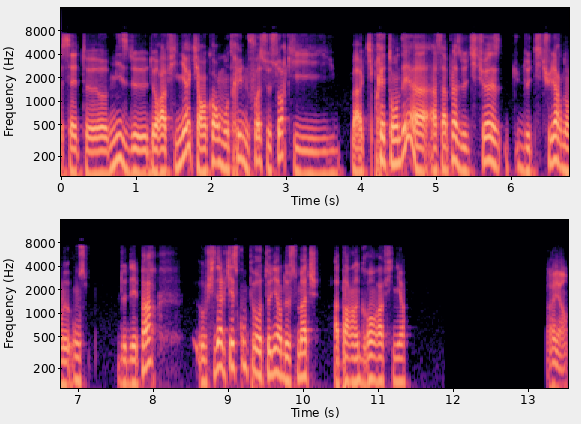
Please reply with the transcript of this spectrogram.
cette mise de, de, Rafinha qui a encore montré une fois ce soir qui, bah, qui prétendait à, sa place de titulaire, de titulaire dans le 11 de départ. Au final, qu'est-ce qu'on peut retenir de ce match à part un grand Rafinha? Rien.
